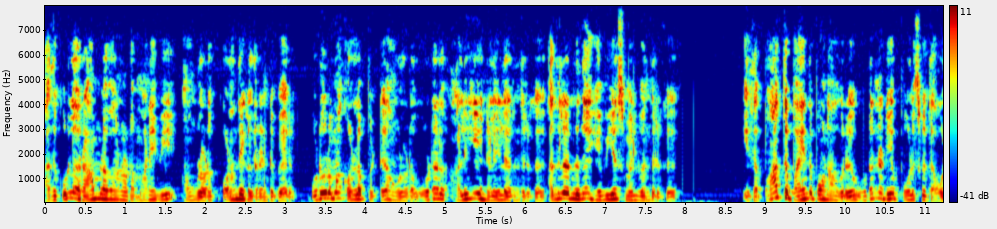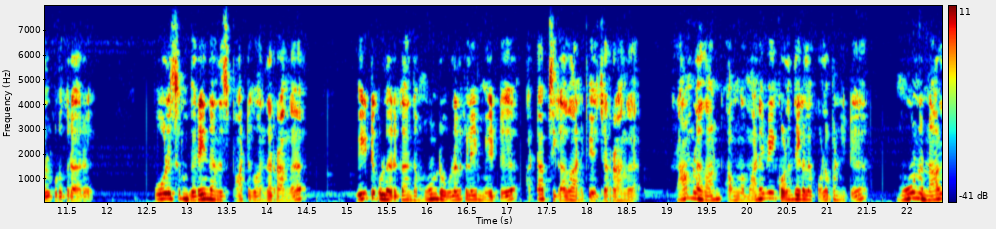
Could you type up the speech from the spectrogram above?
அதுக்குள்ள ராம்லகானோட மனைவி அவங்களோட குழந்தைகள் ரெண்டு பேர் கொடூரமா கொல்லப்பட்டு அவங்களோட உடல் அழுகிய நிலையில இருந்திருக்கு. அதுல இருந்து தான் ஹெவியா ஸ்மெல் வந்திருக்கு. இதை பார்த்து பயந்து போன அவரு உடனடியாக போலீஸுக்கு தகவல் கொடுக்குறாரு. போலீஸும் விரைந்து அந்த ஸ்பாட்டுக்கு வந்துடுறாங்க. வீட்டுக்குள்ள இருக்க அந்த மூன்று உடல்களையும் மீட்டு அட்டாப்சிக்காக அனுப்பி வச்சிடுறாங்க. ராம்லகான் அவங்க மனைவி குழந்தைகளை கொலை பண்ணிட்டு மூணு நாள்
